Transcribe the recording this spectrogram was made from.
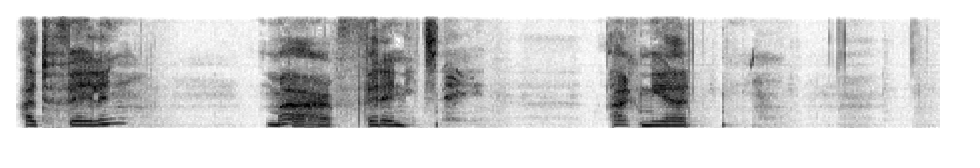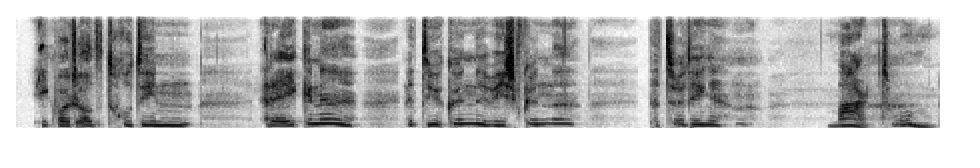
Uit verveling. Maar verder niets, nee. Eigenlijk meer ik was altijd goed in rekenen, natuurkunde, wiskunde, dat soort dingen. Maar toen.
